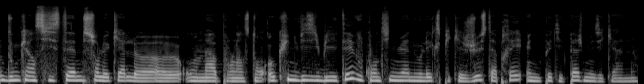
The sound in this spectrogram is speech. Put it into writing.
donc un système sur lequel on n'a pour l'instant aucune visibilité. Vous continuez à nous l'expliquer juste après une petite page musicale.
